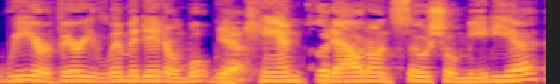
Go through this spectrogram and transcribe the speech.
we are very limited on what we yeah. can put out on social media.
